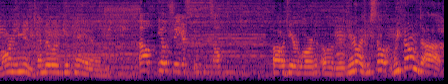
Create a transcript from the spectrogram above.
morning, Nintendo of Japan. Oh, Yoshi just oofed himself. Oh dear lord, oh dear. You realize we still, we filmed, uh,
